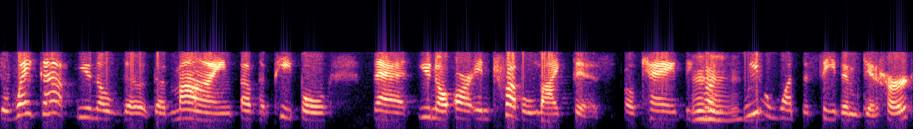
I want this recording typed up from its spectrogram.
the wake up, you know, the the mind of the people that you know are in trouble like this. Okay, because Mhm. we don't want to see them get hurt.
